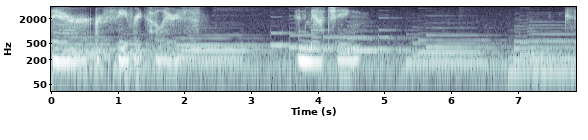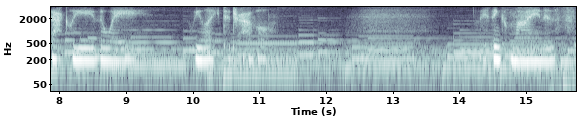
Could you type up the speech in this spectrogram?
they're our favorite colors and matching exactly the way we like to travel. I think mine is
